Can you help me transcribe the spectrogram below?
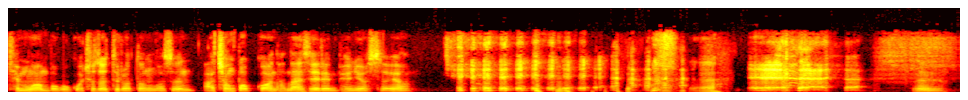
제목만 보고 꽂혀서 들었던 것은 아청법과 나나세렌 편이었어요. 아, 예.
